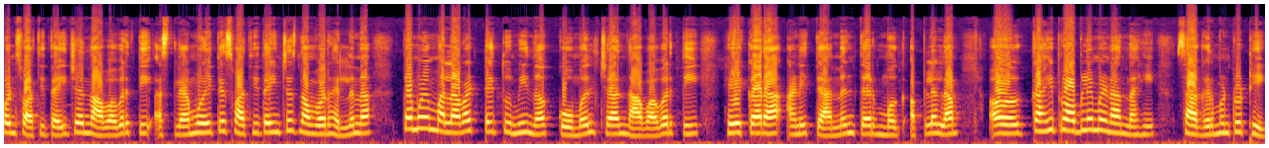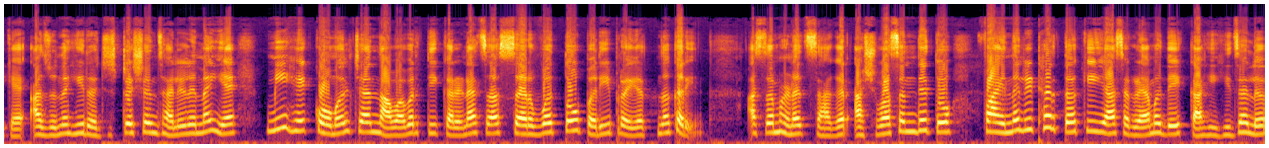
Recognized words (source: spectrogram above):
पण स्वातीताईच्या नावावरती असल्यामुळे ते स्वातीताईंच्याच नावावर राहिलं ना त्यामुळे मला वाटते तुम्ही ना कोमलच्या नावावरती हे करा आणि त्यानंतर मग आपल्याला काही प्रॉब्लेम येणार नाही. सागर म्हणतो ठीक आहे अजूनही रजिस्ट्रेशन झालेलं नाही आहे मी हे को कोमलच्या नावावरती करण्याचा सर्वतोपरी प्रयत्न करेन असं म्हणत सागर आश्वासन देतो. फायनली ठरतं की या सगळ्यामध्ये काहीही झालं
